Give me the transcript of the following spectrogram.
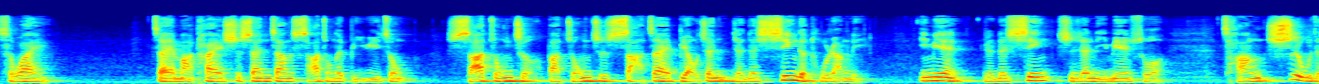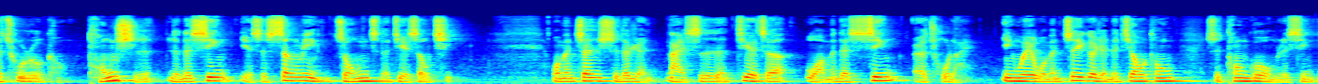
此外，在马太十三章撒种的比喻中，撒种者把种子撒在表征人的心的土壤里。一面，人的心是人里面所藏事物的出入口；同时，人的心也是生命种子的接收器。我们真实的人乃是借着我们的心而出来，因为我们这个人的交通是通过我们的心。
